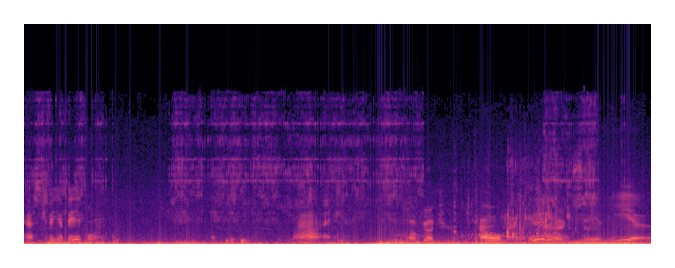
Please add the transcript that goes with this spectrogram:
Has to be a big one. My. I've got your. Oh my goodness. It is. Yes,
